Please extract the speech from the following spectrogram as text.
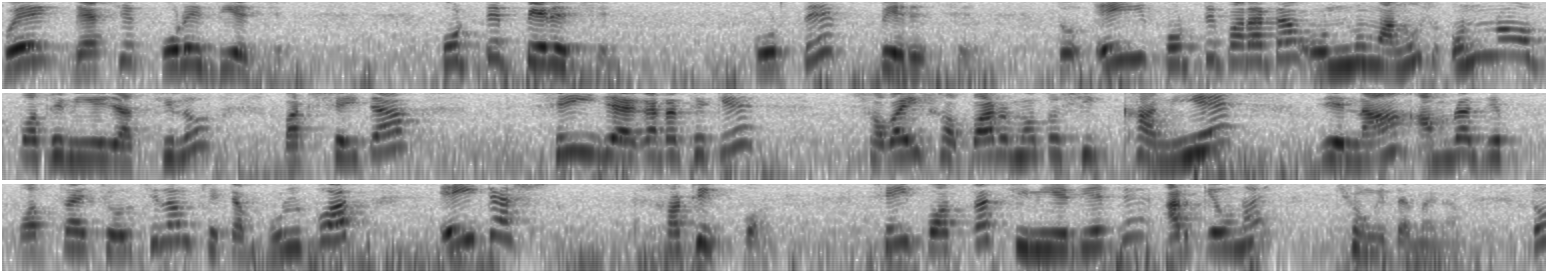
হয়ে গেছে, করে দিয়েছে, করতে পেরেছে করতে পেরেছে। তো এই করতে পারাটা অন্য মানুষ অন্য পথে নিয়ে যাচ্ছিল বাট সেইটা সেই জায়গাটা থেকে সবাই সবার মতো শিক্ষা নিয়ে যে না, আমরা যে পথটায় চলছিলাম, সেটা ভুল পথ, এইটা সঠিক পথ। সেই পথটা চিনিয়ে দিয়েছে, আর কেউ নয় সঙ্গীতা ম্যাডাম তো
